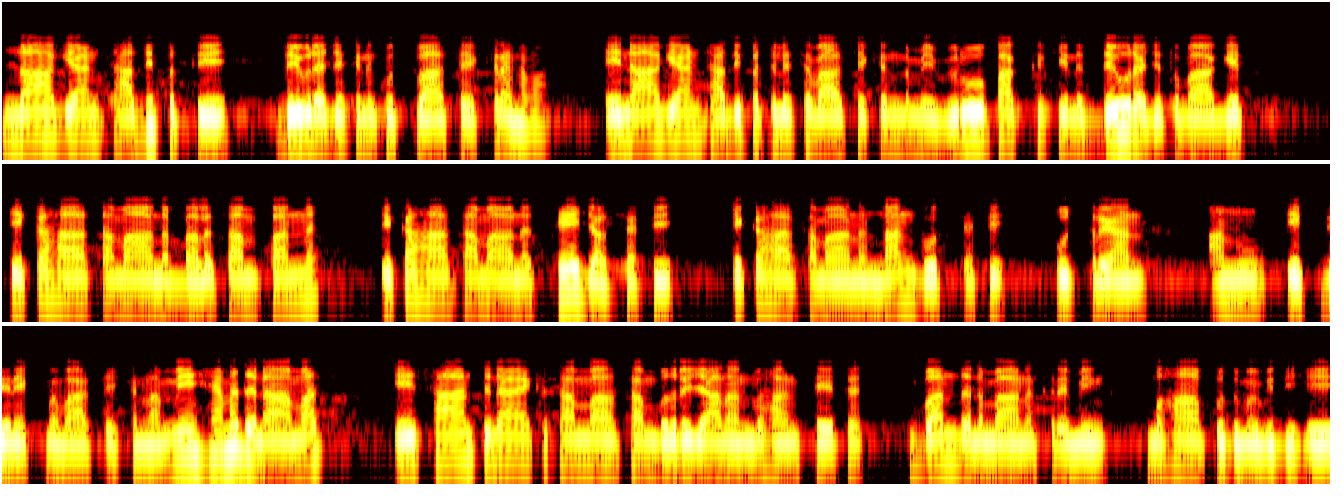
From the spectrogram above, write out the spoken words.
නාගයන්ට අධිපති දෙව් රජ කෙනෙකුත් වාසය කරනවා. ඒ නාගයන්ට අධිපති ලෙස වාසය කරන මේ විරූපක්ක කියන දෙව් රජතුමාගෙත් එක හා සමාන බල සම්පන්න එක හා සමාන තේජස් ඇති එක හා සමාන නංගොත් ඇති පුත්‍රයන් අනු එක් දෙනෙක්ම වාසය කරනවා. මේ හැම දෙනාමත් ඒ ශාන්තිනායක සම්මා සම්බුදුරජාණන් වහන්සේට වන්දනමාන කරමින් මහා පුදුම විදිහේ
